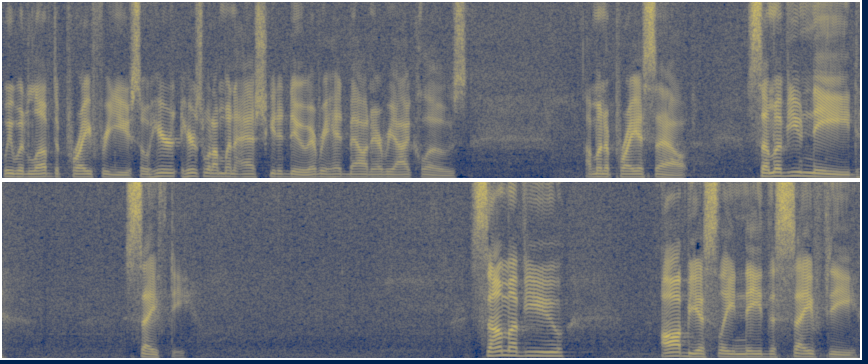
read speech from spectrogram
We would love to pray for you. So here, here's what I'm going to ask you to do every head bowed and every eye closed. I'm going to pray us out. Some of you need safety. Some of you obviously need the safety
